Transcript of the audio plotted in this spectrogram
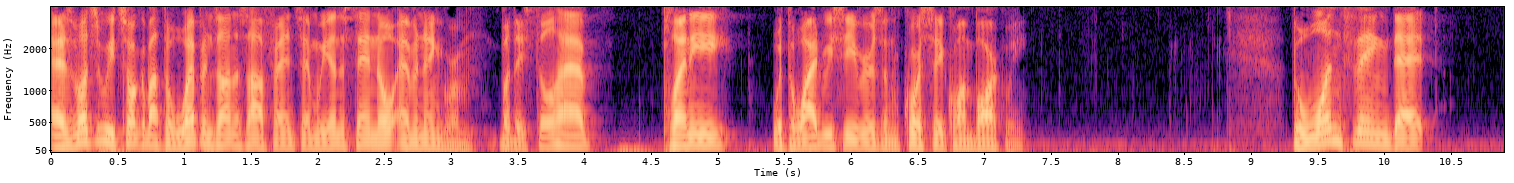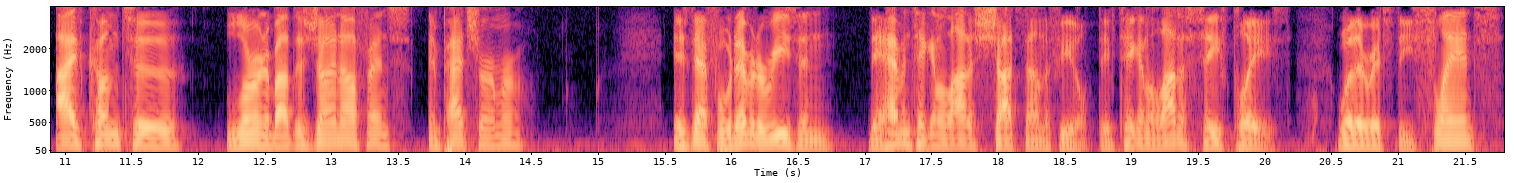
as much as we talk about the weapons on this offense, and we understand no Evan Engram, but they still have plenty with the wide receivers and, of course, Saquon Barkley. The one thing that I've come to learn about this Giant offense and Pat Shurmur is that for whatever the reason, they haven't taken a lot of shots down the field. They've taken a lot of safe plays, whether it's the slants,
